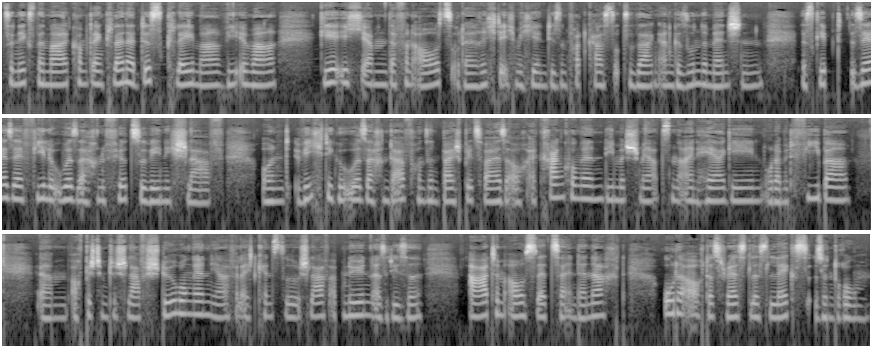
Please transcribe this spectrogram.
Zunächst einmal kommt ein kleiner Disclaimer. Wie immer gehe ich ähm, davon aus oder richte ich mich hier in diesem Podcast sozusagen an gesunde Menschen. Es gibt sehr, sehr viele Ursachen für zu wenig Schlaf. Und wichtige Ursachen davon sind beispielsweise auch Erkrankungen, die mit Schmerzen einhergehen oder mit Fieber, ähm, auch bestimmte Schlafstörungen. Ja, vielleicht kennst du Schlafapnoen, also diese Atemaussetzer in der Nacht oder auch das Restless Legs Syndrom,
